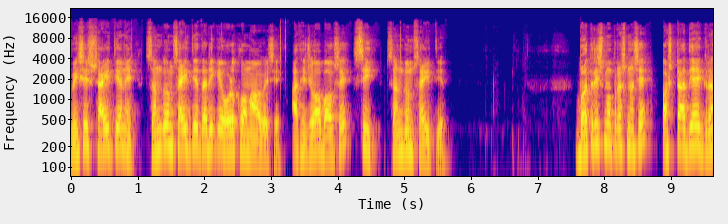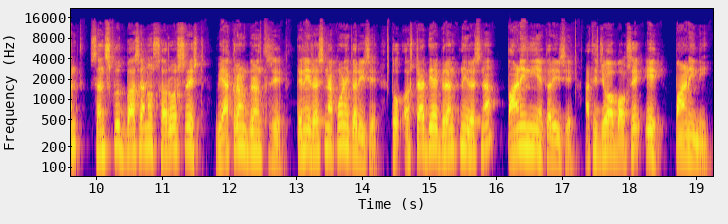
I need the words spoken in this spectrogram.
વિશિષ્ટ સાહિત્યને સંગમ સાહિત્ય તરીકે ઓળખવામાં આવે છે. આથી જવાબ આવશે સી, સંગમ સાહિત્ય. બત્રીસમો પ્રશ્ન છે, અષ્ટાધ્યાય ગ્રંથ સંસ્કૃત ભાષાનો સર્વશ્રેષ્ઠ વ્યાકરણ ગ્રંથ છે. તેની રચના કોણે કરી છે? તો અષ્ટાધ્યાય ગ્રંથની રચના પાણીનીએ કરી છે. આથી જવાબ આવશે એ, પાણીની.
